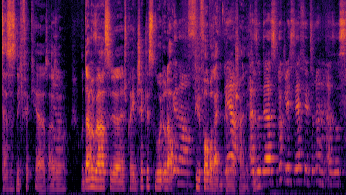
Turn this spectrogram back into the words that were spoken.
das ist nicht verkehrt. Also, ja. Und darüber also, hast du dann entsprechend Checklisten geholt oder auch genau. viel vorbereiten können ja, wahrscheinlich. Also ne? da ist wirklich sehr viel drin. Also es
